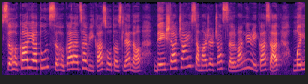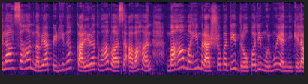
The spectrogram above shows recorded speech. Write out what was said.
सहकार्यातून सहकाराचा विकास होत असल्यानं देशाच्या आणि समाजाच्या सर्वांगीण विकासात महिलांसह नव्या पिढीनं कार्यरत व्हावं असं आवाहन महामहिम राष्ट्रपती द्रौपदी मुर्मू यांनी केलं.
